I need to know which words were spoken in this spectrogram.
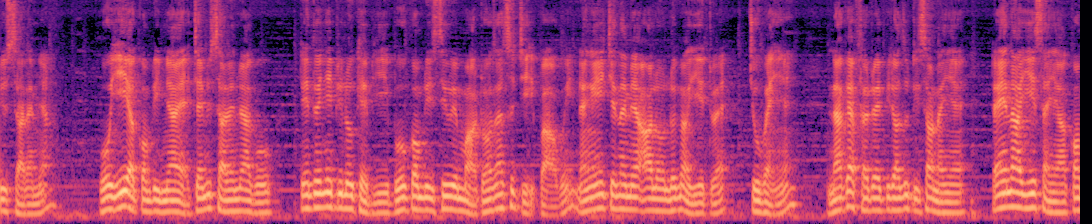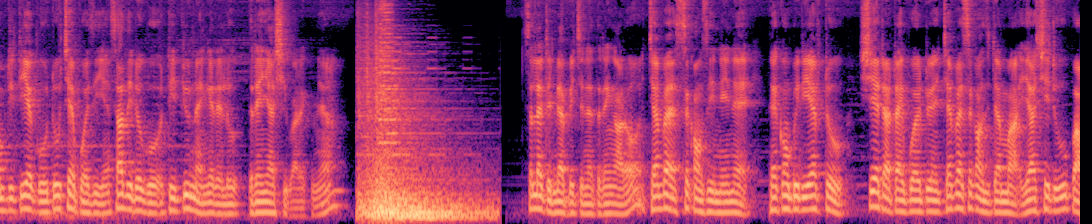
ပြုစာတမ်းများဘိုးရေးရာကော်မတီများရဲ့အကြံပြုစာတမ်းများကိုတင်သွင်းခြင်းပြုလုပ်ခဲ့ပြီးဘိုးကော်မတီစည်းဝေးမှာဒေါ်စန်းစုကြည်အပါအဝင်နိုင်ငံရေးကျင်းသားများအားလုံးလွတ်မြောက်ရေးအတွက်ကြိုးပမ်းရန်အနာဂတ်ဖက်ဒရယ်ပြည်ထောင်စုတည်ဆောက်နိုင်ရန် တိုင်းရင်းသားရေးဆိုင်ရာကော်မတီတရက်ကိုတိုးချဲ့ဖွဲ့စည်းရန်စသည့်တို့ကိုအတည်ပြုနိုင်ခဲ့တယ်လို့သတင်းရရှိပါရခင်ဗျာဆက်လက်တင်ပြပေးခြင်းတဲ့သတင်းကတော့ဂျမ်ဘတ်စစ်ကောင်စီအနေနဲ့ဖေကွန် PDF တို့ရှေ့တာတိုက်ပွဲအတွင်းဂျမ်ဘတ်စစ်ကောင်စီတပ်မှရရှိသူပါ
